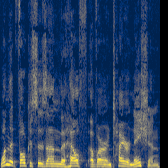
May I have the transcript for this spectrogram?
one that focuses on the health of our entire nation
